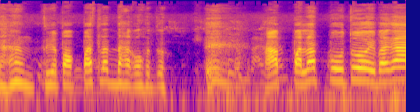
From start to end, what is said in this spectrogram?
थांब तुझ्या पप्पाचलाच दाखवतो. हा पलात पोहतोय बघा.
